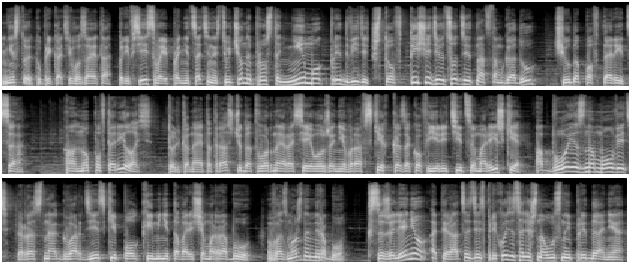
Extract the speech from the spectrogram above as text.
не стоит упрекать его за это. При всей своей проницательности ученый просто не мог предвидеть, что в 1919 году чудо повторится. Оно повторилось. Только на этот раз чудотворная рассеяла уже не воровских казаков-еретицы Маришки, а боязно молвить красногвардейский полк имени товарища Марабу, возможно, Мирабу. К сожалению, опираться здесь приходится лишь на устные предания,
